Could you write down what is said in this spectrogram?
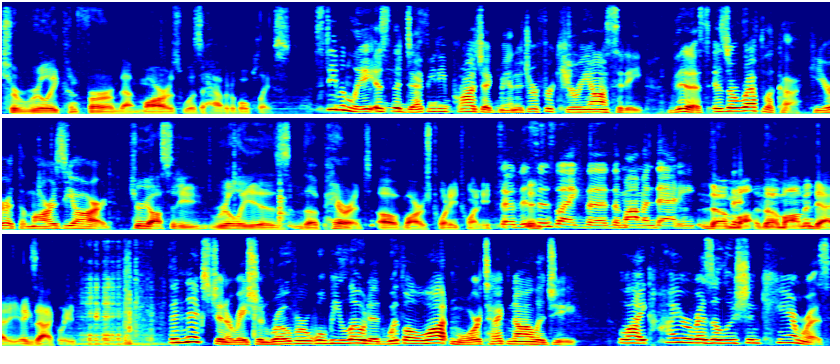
to really confirm that Mars was a habitable place. Stephen Lee is the deputy project manager for Curiosity. This is a replica here at the Mars Yard. Curiosity really is the parent of Mars 2020. So this is like the, the mom and daddy. The, mo the mom and daddy, exactly. The next generation rover will be loaded with a lot more technology like higher resolution cameras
